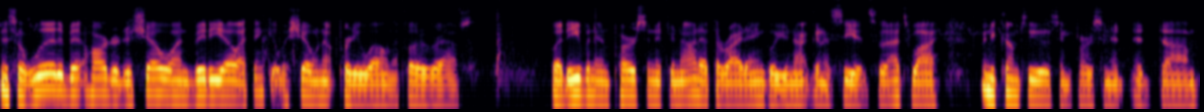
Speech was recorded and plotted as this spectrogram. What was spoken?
it's a little bit harder to show on video. I think it was showing up pretty well in the photographs but even in person if you're not at the right angle you're not going to see it. So that's why when you come see this in person it, it um,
